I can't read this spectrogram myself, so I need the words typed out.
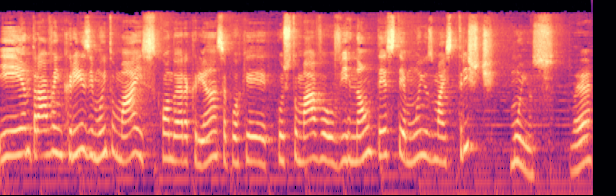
E entrava em crise muito mais quando era criança, porque costumava ouvir não testemunhos, mas testemunhos. Né?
